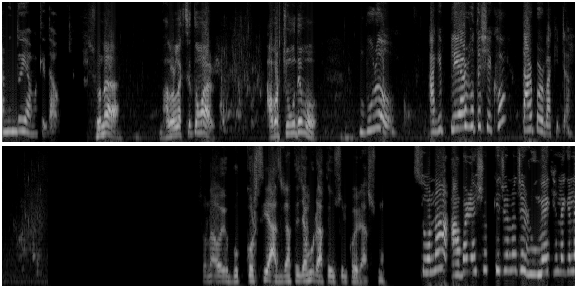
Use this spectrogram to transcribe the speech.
আনন্দই আমাকে দাও। সোনা ভালো লাগছে তোমার? আবার চুমু দেবো? বুড়ো আগে প্লেয়ার হতে শেখো তারপর বাকিটা। সোনা ওই বুক করছি আজ রাতে যাব রাতে উসুল কইরা আসব সোনা আবার এসব কি জন্য যে রুমে খেলে গেলে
